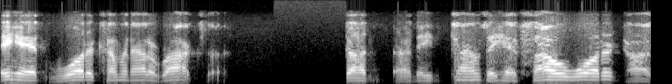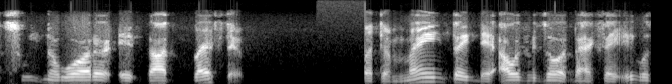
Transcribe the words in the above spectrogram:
They had water coming out of rocks. Uh, God, uh, they times they had sour water. God sweetened the water. It God blessed them. But the main thing they always resort back say it was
